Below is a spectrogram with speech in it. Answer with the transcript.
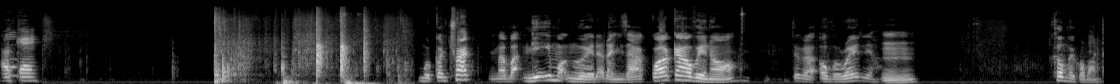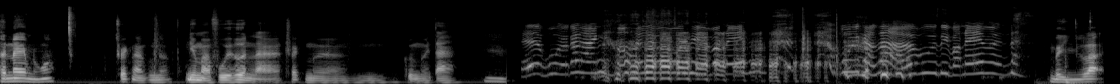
Ok Một con track mà bạn nghĩ mọi người đã đánh giá quá cao về nó. Tức là overrated. à? Ừ. Không phải của bản thân em đúng không? Track nào cũng được. Nhưng mà vui hơn là track người, của người ta. mình lại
